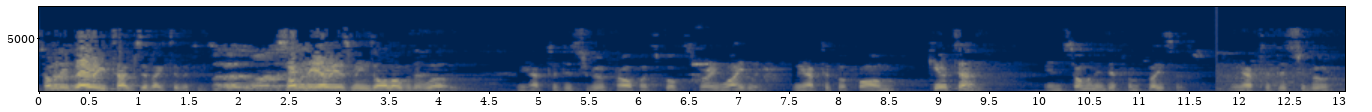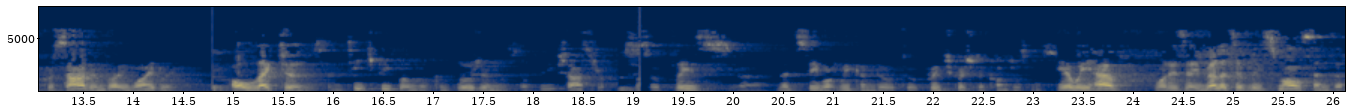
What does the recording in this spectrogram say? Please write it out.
So many varied types of activities. So many areas means all over the world. We have to distribute Prabhupada's books very widely. We have to perform kirtan, in so many different places. We have to distribute prasadam very widely, hold lectures and teach people the conclusions of the Shastra. So please, uh, let's see what we can do to preach Krishna consciousness. Here we have what is a relatively small center.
